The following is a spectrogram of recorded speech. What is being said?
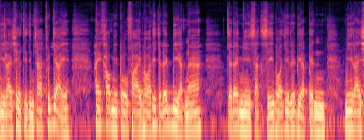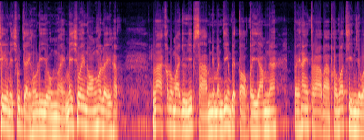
มีรายชื่อติดทีมชาติชุดใหญ่ ให้เขามีโปรไฟล์พอที่จะได้เบียดนะ จะได้มีศักดิ์ศรีพอที่จะได้เบียดเป็นมีรายชื่อในชุดใหญ่ของลียงหน่อย ไม่ช่วยน้องเขาเลยครับลากเขาลงมาอยู่ยี่สามเนี่ยมันยิ่งไปตอกไปย้ำนะ ไปให้ตราบาปคำว่าทีมเยาว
